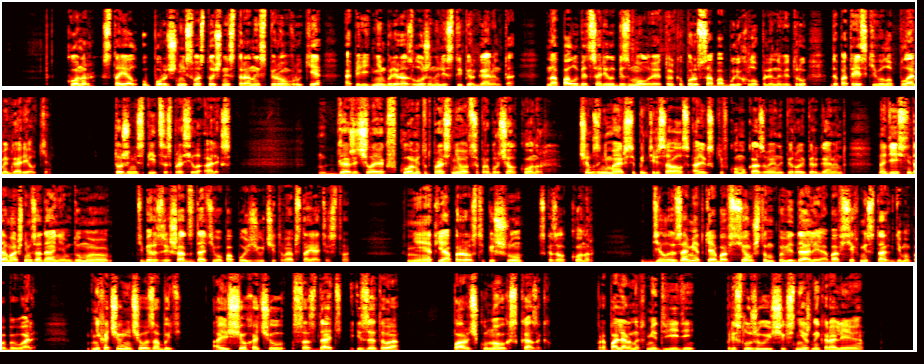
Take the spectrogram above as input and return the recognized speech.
Конор стоял у поручней с восточной стороны с пером в руке, а перед ним были разложены листы пергамента. На палубе царило безмолвие, только паруса бабули хлопали на ветру, да потрескивало пламя горелки. «Тоже не спится?» — спросила Алекс. «Даже человек в коме тут проснется», — пробурчал Конор. «Чем занимаешься?» — поинтересовался Алекс, кивком указывая на перо и пергамент. «Надеюсь, не домашним заданием. Думаю, тебе разрешат сдать его попозже, учитывая обстоятельства». «Нет, я просто пишу», — сказал Конор. «Делаю заметки обо всем, что мы повидали, обо всех местах, где мы побывали. Не хочу ничего забыть. А еще хочу создать из этого парочку новых сказок. Про полярных медведей, прислуживающих снежной королеве,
